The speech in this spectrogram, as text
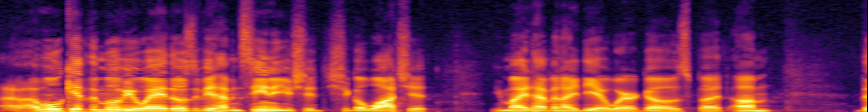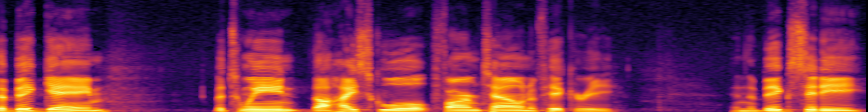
I won't give the movie away. Those of you haven't seen it, you should, should go watch it. You might have an idea where it goes. But um, the big game between the high school farm town of Hickory and the big city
